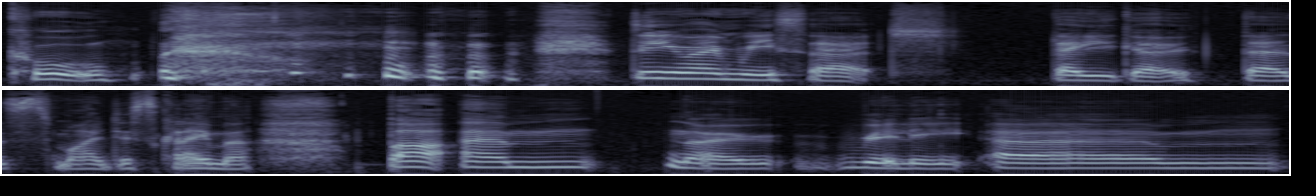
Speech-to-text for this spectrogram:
cool. do your own research. There you go. There's my disclaimer. But um, no, really. Um,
